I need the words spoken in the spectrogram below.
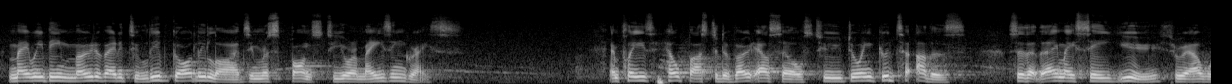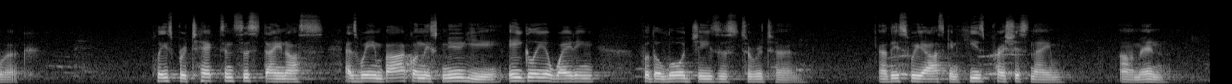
May we be motivated to live godly lives in response to your amazing grace. And please help us to devote ourselves to doing good to others so that they may see you through our work. Please protect and sustain us as we embark on this new year, eagerly awaiting for the Lord Jesus to return. Now, this we ask in his precious name. Amen.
